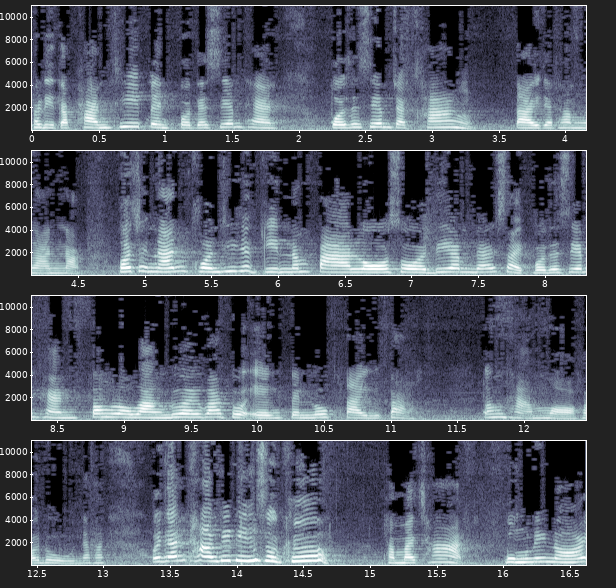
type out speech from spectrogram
ผลิตภัณฑ์ที่เป็นโพแทสเซียมแทนโพแทสเซียมจะข้างไตจะทำงานหนัก เพราะฉะนั้นคนที่จะกินน้ำปลาโลโซเดียมได้ใส่โพแทสเซียมแทนต้องระวังด้วยว่าตัวเองเป็นโรคไตหรือเปล่า ต้องถามหมอเขาดูนะคะ เพราะฉะนั้นทางที่ดีที่สุดคือ ธรรมชาติปรุงน้อย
